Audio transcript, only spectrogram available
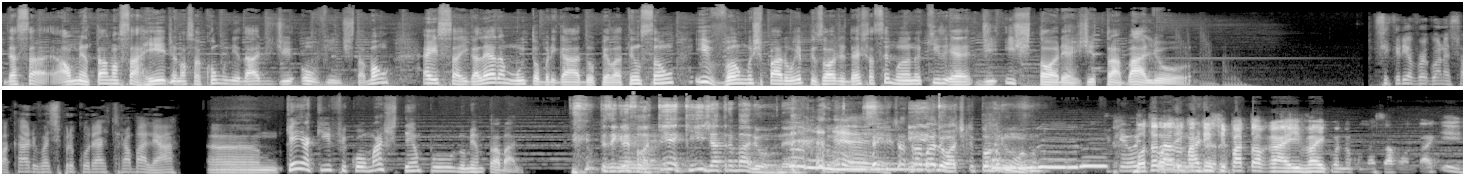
dessa aumentar a nossa rede, a nossa comunidade de ouvintes, tá bom? É isso aí, galera. Muito obrigado pela atenção e vamos para o episódio desta semana que é de histórias de trabalho. Se cria vergonha na sua cara e vai se procurar trabalhar. Um, quem aqui ficou mais tempo no mesmo trabalho? Pensei que ele ia falar, quem aqui já trabalhou, né? É, quem já quem trabalhou, aqui... acho que todo mundo. Bota na notícia pra tocar aí, vai, quando eu começar a contar aqui.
